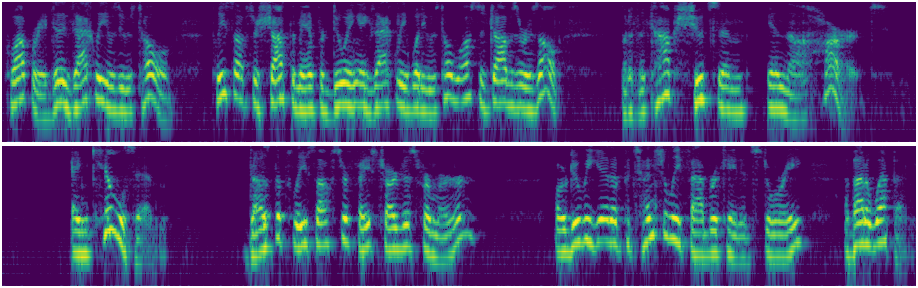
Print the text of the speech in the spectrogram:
cooperated, did exactly as he was told. Police officer shot the man for doing exactly what he was told, lost his job as a result. But if the cop shoots him in the heart and kills him, does the police officer face charges for murder? Or do we get a potentially fabricated story about a weapon?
